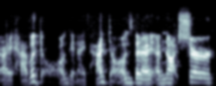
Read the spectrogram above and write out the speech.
I have a dog and I've had dogs, but I, am not sure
